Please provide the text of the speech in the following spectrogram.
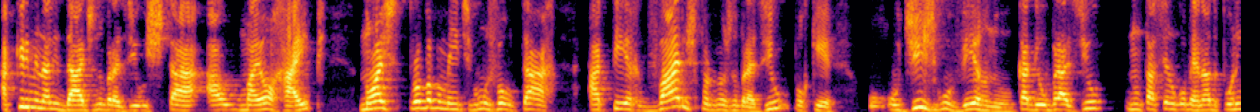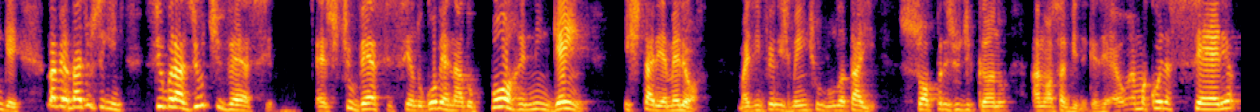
a criminalidade no Brasil está ao maior hype. Nós provavelmente vamos voltar a ter vários problemas no Brasil, porque o, o desgoverno, cadê o Brasil? Não está sendo governado por ninguém. Na verdade, é o seguinte: se o Brasil tivesse, estivesse sendo governado por ninguém, estaria melhor. Mas infelizmente o Lula está aí, só prejudicando a nossa vida. Quer dizer, é uma coisa séria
